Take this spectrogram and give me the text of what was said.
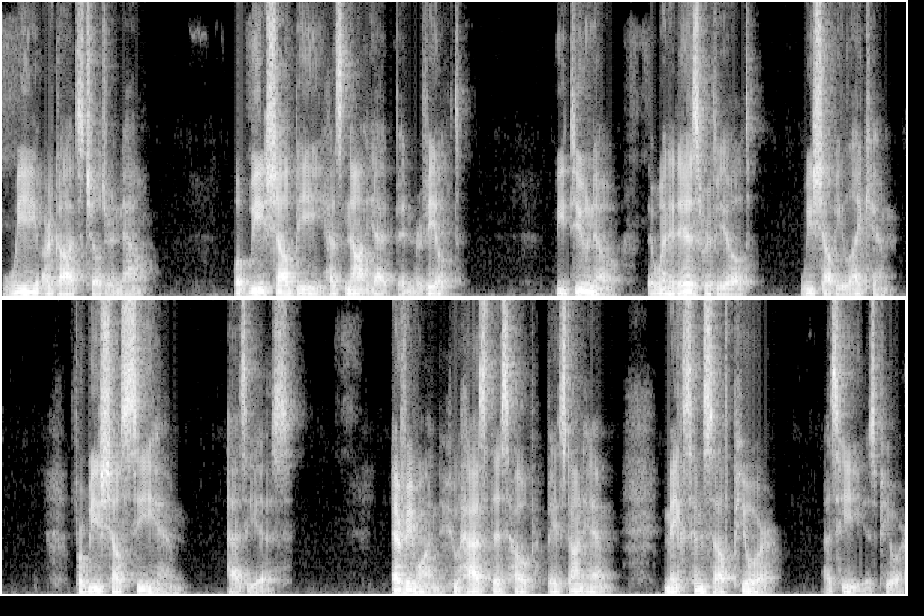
we are God's children now. What we shall be has not yet been revealed. We do know that when it is revealed, we shall be like him, for we shall see him as he is. Everyone who has this hope based on him makes himself pure as he is pure.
